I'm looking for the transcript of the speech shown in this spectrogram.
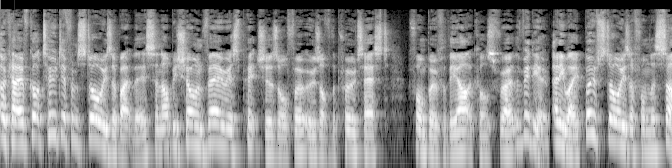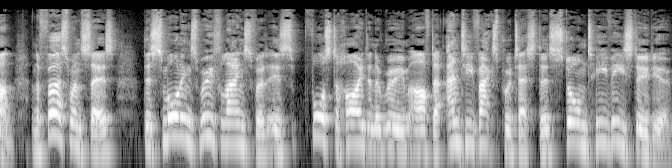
Okay, I've got two different stories about this and I'll be showing various pictures or photos of the protest from both of the articles throughout the video. Anyway, both stories are from The Sun, and the first one says, this morning's Ruth Langsford is forced to hide in a room after anti-vax protesters stormed TV studio.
